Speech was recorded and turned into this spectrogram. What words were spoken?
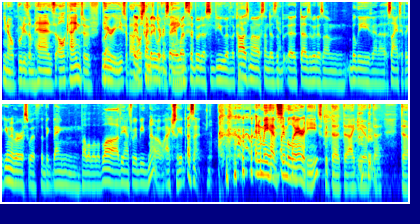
you know, Buddhism has all kinds of theories about all if kinds somebody of were to say, things. "What's the Buddhist view of the cosmos?" and does the, uh, does Buddhism believe in a scientific universe with the Big Bang? Blah blah blah blah blah. The answer would be no. Actually, it doesn't. and it may have similarities with the, the idea of the the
